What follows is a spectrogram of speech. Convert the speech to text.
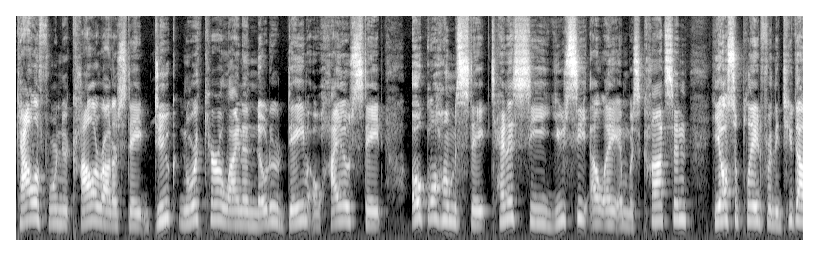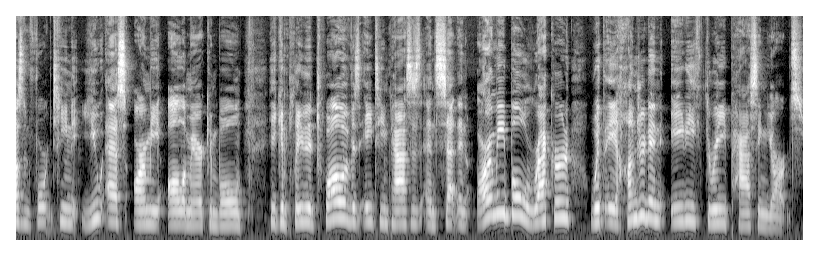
California, Colorado State, Duke, North Carolina, Notre Dame, Ohio State, Oklahoma State, Tennessee, UCLA, and Wisconsin. He also played for the 2014 U.S. Army All American Bowl. He completed 12 of his 18 passes and set an Army Bowl record with 183 passing yards.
